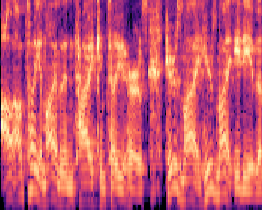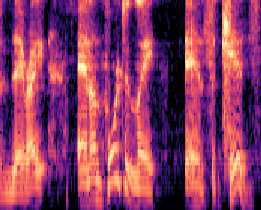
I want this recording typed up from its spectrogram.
I'll, I'll tell you mine, and then Ty can tell you hers. Here's my here's my idiot of the day, right? And unfortunately, it's kids,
